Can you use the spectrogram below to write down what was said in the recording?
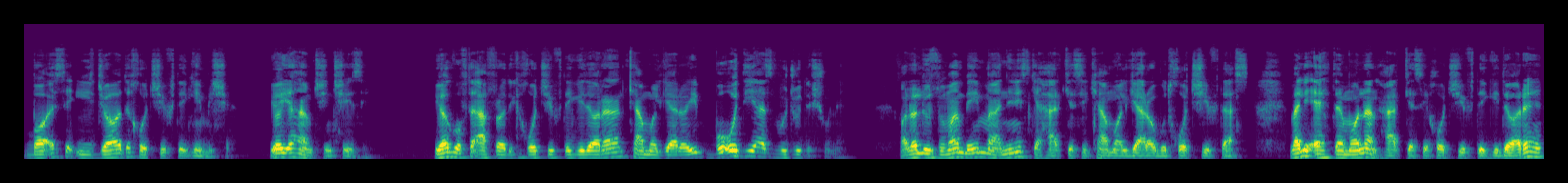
باعث ایجاد خودشیفتگی میشه. یا یه همچین چیزی. یا گفته افرادی که خودشیفتگی دارن کمالگرایی بعدی از وجودشونه. حالا لزوما به این معنی نیست که هر کسی کمالگرا بود خودشیفته است. ولی احتمالا هر کسی خودشیفتگی داره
